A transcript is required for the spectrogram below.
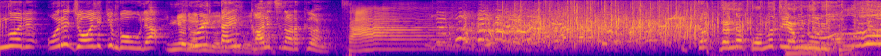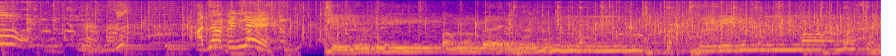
ഇങ്ങൊരു ഒരു ജോലിക്കും പോകൂല ഫുൾ ടൈം. കളിച്ച് നടക്കുകയാണ്. എന്നെ കൊന്നിട്ട് ഞാൻ കൊണ്ടുപോയി അച്ഛാ പിന്നെ. പമ്പരം തിരിയും മാനസം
